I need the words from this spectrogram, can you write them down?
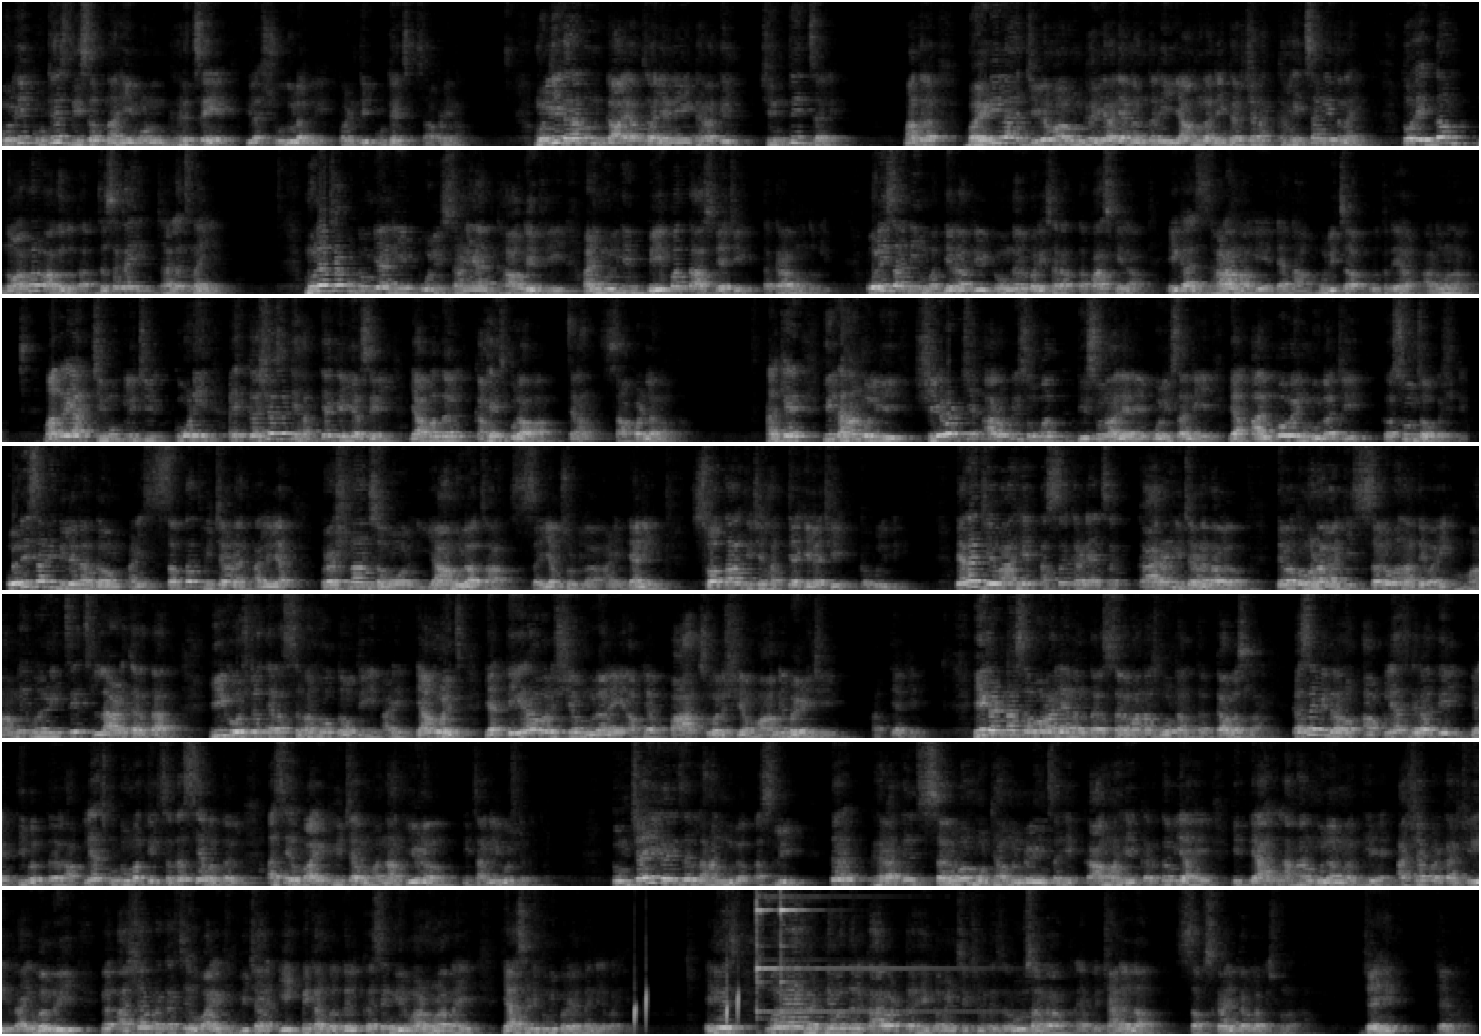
मुलगी कुठेच दिसत नाही म्हणून घरचे तिला शोधू लागले पण ती कुठेच सापडेना मुलगी घरातून गायब झाल्याने घरातील चिंतित झाले. मात्र बहिणीला जीवे मारून घरी आल्यानंतरही या मुलाने घरच्यांना काहीच सांगितलं नाही. तो एकदम नॉर्मल वागत होता जसं काही झालंच नाहीये मुलाच्या कुटुंबियांनी पोलीस ठाण्यात धाव घेतली आणि मुलगी बेपत्ता असल्याची तक्रार नोंदवली. पोलिसांनी मध्यरात्री डोंगर परिसरात तपास केला. एका झाडामागे त्यांना मुलीचा मृतदेह आढळून आला. मात्र या चिमुकलीची कोणी आणि कशासाठी हत्या केली असेल याबद्दल काहीच पुरावा त्यांना सापडला नव्हता. अखेर ही लहान मुलगी शेवटचे आरोपी सोबत दिसून आल्याने पोलिसांनी या अल्पवयीन मुलाची कसून चौकशी केली. पोलिसांनी दिलेला दम आणि सतत विचारण्यात आलेल्या प्रश्नांसमोर या मुलाचा संयम सुटला आणि त्याने स्वतः तिची हत्या केल्याची कबुली दिली. त्याला जेव्हा हे असं करण्याचं कारण विचारण्यात आलं तेव्हा तो म्हणाला की सर्व नातेवाईक मामे बहिणीचेच लाड करतात. ही गोष्ट त्याला सहन होत नव्हती आणि त्यामुळेच या तेरा वर्षीय मुलाने आपल्या पाच वर्षीय मामे बहिणीची हत्या केली. ही घटना समोर आल्यानंतर सर्वांनाच मोठा धक्का बसला आहे. कसं आहे मित्रांनो आपल्याच घरातील व्यक्तीबद्दल आपल्याच कुटुंबातील सदस्याबद्दल असे वाईट विचार मनात येणं ही चांगली गोष्ट नाही. तुमच्याही घरी जर लहान मुलं असली तर घरातील सर्व मोठ्या मंडळींचं हे काम आहे कर्तव्य आहे की त्या लहान मुलांमध्ये अशा प्रकारची रायव्हलरी किंवा अशा प्रकारचे वाईट विचार एकमेकांबद्दल कसे निर्माण होणार नाही यासाठी तुम्ही प्रयत्न केले पाहिजे. एनिवेज तुम्हाला या घटनेबद्दल काय वाटतं हे कमेंट सेक्शनमध्ये जरूर सांगा आणि आपल्या चॅनलला सबस्क्राईब करायला विसरू नका. जय हिंद जय भारत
